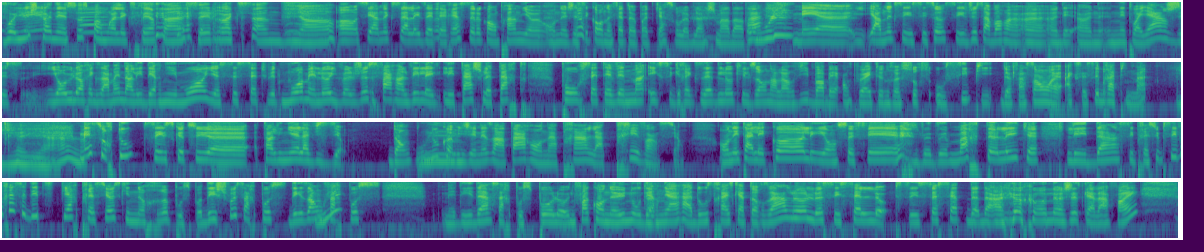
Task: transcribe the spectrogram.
Vous voyez, je connais ça, c'est pas moi l'experte, hein? c'est Roxane Dignard. S'il y en a qui ça les intéresse, c'est de comprendre. a on a, je sais qu'on a fait un podcast sur le blanchiment dentaire. Oui. Mais euh, il y en a que c'est ça, c'est juste avoir un, un- un dé- un nettoyage. Ils ont eu leur examen dans les derniers mois, il y a 6, 7, 8 mois, mais là, ils veulent juste faire enlever les, les tâches, le tartre pour cet événement X, Y, Z là qu'ils ont dans leur vie. Bon, ben, on peut être une ressource aussi, puis de façon euh, accessible rapidement. Génial. Mais surtout, c'est ce que tu euh, t'enlignais la vision. Donc, Oui. nous, comme hygiénistes dentaires, on apprend la prévention. On est à l'école et on se fait, je veux dire, marteler que les dents, c'est précieux. C'est vrai, c'est des petites pierres précieuses qui ne repoussent pas. Des cheveux, ça repousse. Des ongles, Oui. ça repousse. Mais des dents, ça repousse pas. Là. Une fois qu'on a eu nos dernières à 12, 13, 14 ans, là, là c'est celle-là. C'est ce set de dents-là qu'on a jusqu'à la fin.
